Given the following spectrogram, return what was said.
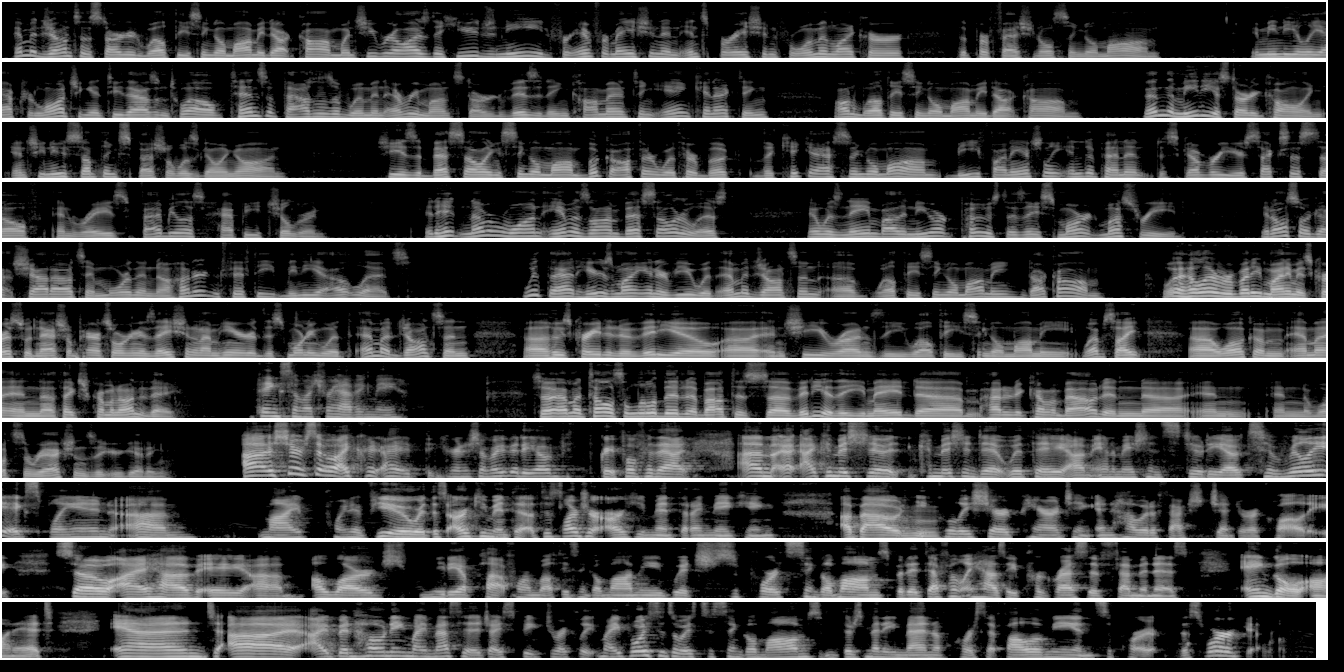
Emma Johnson started WealthySingleMommy.com when she realized a huge need for information and inspiration for women like her, the professional single mom. Immediately after launching in 2012, tens of thousands of women every month started visiting, commenting, and connecting on WealthySingleMommy.com. Then the media started calling, and she knew something special was going on. She is a best selling single mom book author with her book, The Kick Ass Single Mom Be Financially Independent, Discover Your Sexiest Self, and Raise Fabulous, Happy Children. It hit number one Amazon bestseller list and was named by the New York Post as a smart must read. It also got shout outs in more than 150 media outlets. With that, here's my interview with Emma Johnson of WealthySingleMommy.com. Well, hello, everybody. My name is Chris with National Parents Organization, and I'm here this morning with Emma Johnson, uh, who's created a video uh, and she runs the Wealthy Single Mommy website. Uh, welcome, Emma, and uh, thanks for coming on today. Thanks so much for having me. So, Emma, tell us a little bit about this uh, video that you made. Um, how did it come about, and uh, and and what's the reactions that you're getting? Uh, sure. So I, I think you're going to show my video. I'm grateful for that. Um, I, I, commissioned commissioned it with a um, animation studio to really explain um, my point of view or this argument that this larger argument that I'm making about mm-hmm. equally shared parenting and how it affects gender equality. So I have a um, a large media platform, Wealthy Single Mommy, which supports single moms, but it definitely has a progressive feminist angle on it. And uh, I've been honing my message. I speak directly. My voice is always to single moms. There's many men, of course, that follow me and support this work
